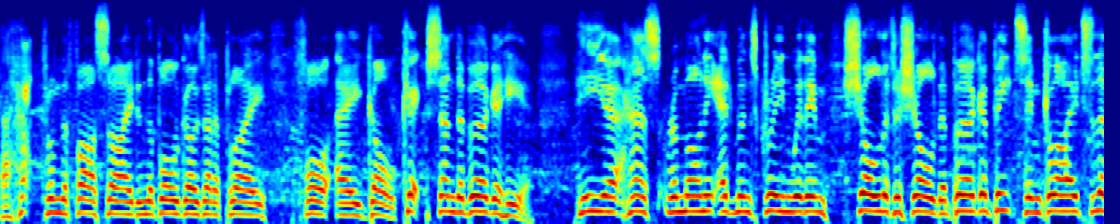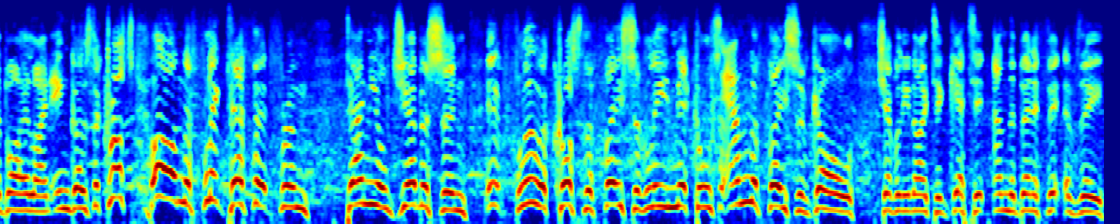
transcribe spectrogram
a hat from the far side, and the ball goes out of play for a goal kick. Sander Berge here. He uh, has Rarmani Edmonds Green with him, shoulder to shoulder. Berge beats him, glides to the byline. In goes the cross. Oh, and the flicked effort from Daniel Jebbison. It flew across the face of Lee Nicholls and the face of goal. Sheffield United get it and the benefit of the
